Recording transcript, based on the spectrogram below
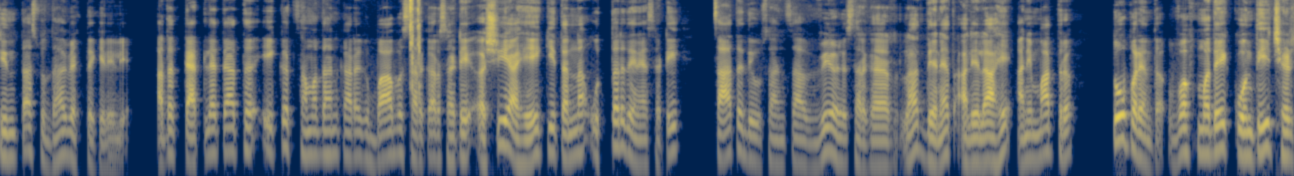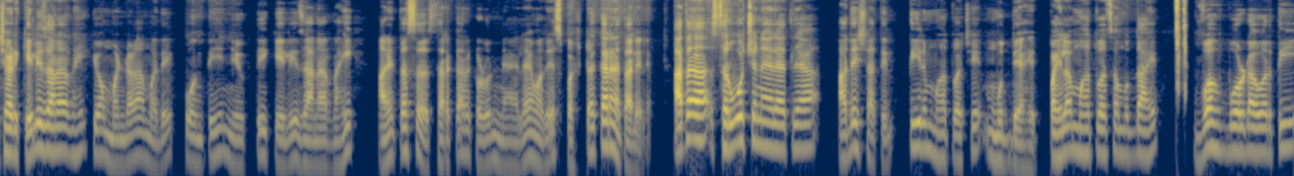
चिंतासुद्धा व्यक्त केलेली आहे. आता त्यातल्या त्यात एकच समाधानकारक बाब सरकारसाठी अशी आहे की त्यांना उत्तर देण्यासाठी सात दिवसांचा वेळ सरकारला देण्यात आलेला आहे आणि मात्र तोपर्यंत वफमध्ये कोणतीही छेडछाड केली जाणार नाही किंवा मंडळामध्ये कोणतीही नियुक्ती केली जाणार नाही आणि तसं सरकारकडून न्यायालयामध्ये स्पष्ट करण्यात आलेलं आहे. आता सर्वोच्च न्यायालयातल्या आदेशातील तीन महत्त्वाचे मुद्दे आहेत. पहिला महत्त्वाचा मुद्दा आहे वफ बोर्डावरती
